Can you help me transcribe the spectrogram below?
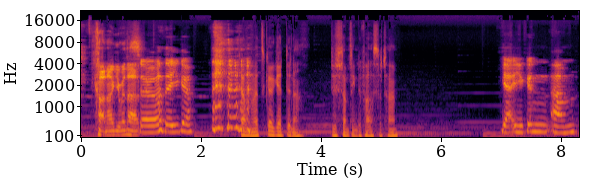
Can't argue with that. So there you go. Come, let's go get dinner. Do something to pass the time. Yeah, you can um,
